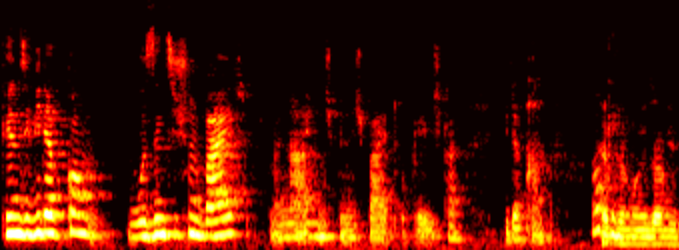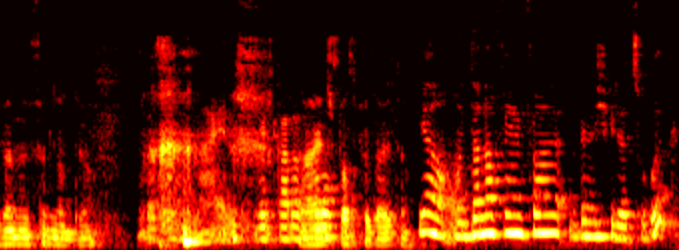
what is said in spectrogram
Können Sie wiederkommen? Wo sind Sie schon weit? Ich meine, nein, ich bin nicht weit. Okay, ich kann wiederkommen. Okay. wir mal gesagt, wir wären in Finnland, ja. Das, nein, ich will gerade Nein, raus. Spaß beiseite. Ja, und dann auf jeden Fall bin ich wieder zurück.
